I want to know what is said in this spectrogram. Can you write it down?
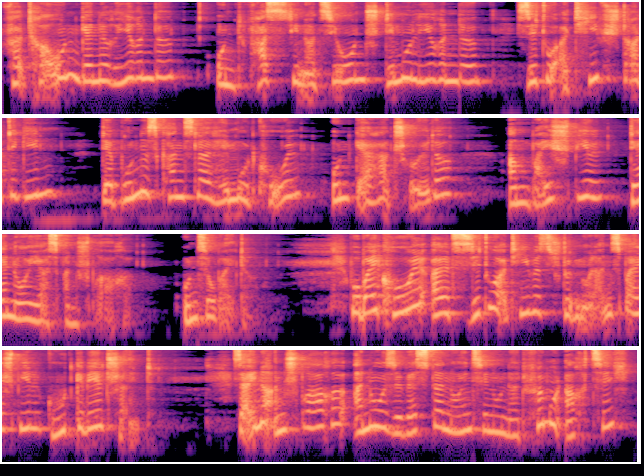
Vertrauen generierende und Faszination stimulierende Situativstrategien der Bundeskanzler Helmut Kohl und Gerhard Schröder am Beispiel der Neujahrsansprache und so weiter. Wobei Kohl als situatives Stimulanzbeispiel gut gewählt scheint. Seine Ansprache anno Silvester 1985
